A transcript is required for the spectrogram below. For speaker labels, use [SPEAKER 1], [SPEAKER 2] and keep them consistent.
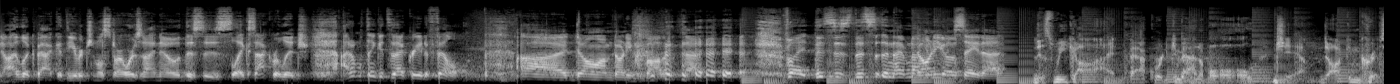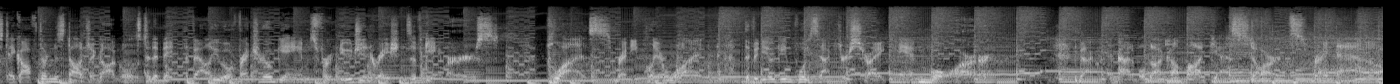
[SPEAKER 1] you know, I look back at the original Star Wars and I know this is like sacrilege. I don't think it's that great a film.
[SPEAKER 2] Uh, don't don't even bother with that.
[SPEAKER 1] But this is this, and I'm not
[SPEAKER 2] don't
[SPEAKER 1] gonna
[SPEAKER 2] even
[SPEAKER 1] go,
[SPEAKER 2] say that.
[SPEAKER 3] This week on Backward Compatible, Jim, Doc, and Chris take off their nostalgia goggles to debate the value of retro games for new generations of gamers. Plus, Ready Player One, the video game voice actor strike, and more. BackwardCompatible.com podcast starts right now.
